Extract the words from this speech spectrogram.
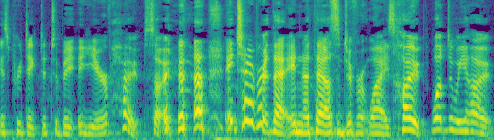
is predicted to be a year of hope. So interpret that in a thousand different ways. Hope. What do we hope?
